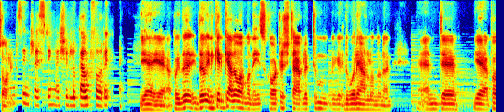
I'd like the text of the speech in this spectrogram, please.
solid interesting I should look out for it yeah yeah അപ്പൊ ഇത് ഇത് എനിക്ക് എനിക്ക് അത് ഓർമ്മ ഈ സ്കോട്ടിഷ് ടാബ്ലറ്റും ഇതുപോലെയാണല്ലോ എന്ന് ഞാൻ ആൻഡ് യാ അപ്പൊ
